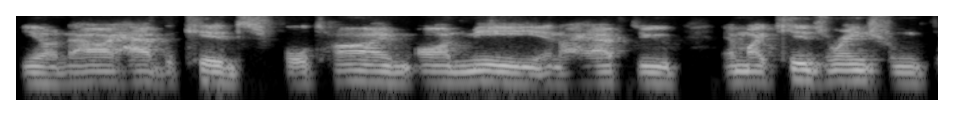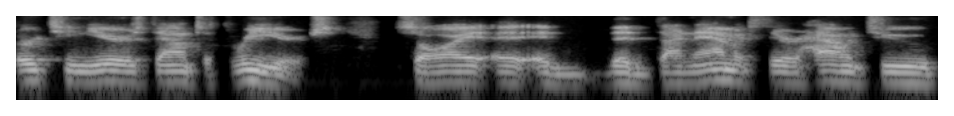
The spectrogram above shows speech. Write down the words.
You know, now I have the kids full time on me, and I have to. And my kids range from 13 years down to three years. So I, the dynamics there, having to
